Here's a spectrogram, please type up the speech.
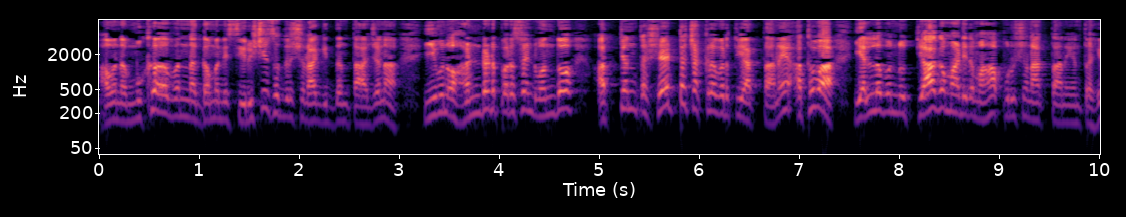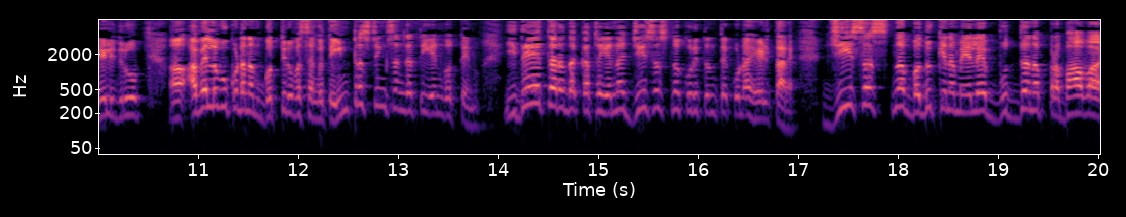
ಅವನ ಮುಖವನ್ನ ಗಮನಿಸಿ ಋಷಿ ಸದೃಶರಾಗಿದ್ದಂತಹ ಜನ, ಇವನು ಹಂಡ್ರೆಡ್ ಪರ್ಸೆಂಟ್ ಒಂದೋ ಅತ್ಯಂತ ಶ್ರೇಷ್ಠ ಚಕ್ರವರ್ತಿ ಆಗ್ತಾನೆ ಅಥವಾ ಎಲ್ಲವನ್ನು ತ್ಯಾಗ ಮಾಡಿದ ಮಹಾಪುರುಷನಾಗ್ತಾನೆ ಅಂತ ಹೇಳಿದ್ರು. ಅವೆಲ್ಲವೂ ಕೂಡ ನಮ್ಗೆ ಗೊತ್ತಿರುವ ಸಂಗತಿ. ಇಂಟ್ರೆಸ್ಟಿಂಗ್ ಸಂಗತಿ ಏನ್ ಗೊತ್ತೇನು? ಇದೇ ತರದ ಕಥೆಯನ್ನ ಜೀಸಸ್ನ ಕುರಿತಂತೆ ಕೂಡ ಹೇಳ್ತಾರೆ. ಜೀಸಸ್ನ ಬದುಕಿನ ಮೇಲೆ ಬುದ್ಧನ ಪ್ರಭಾವ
